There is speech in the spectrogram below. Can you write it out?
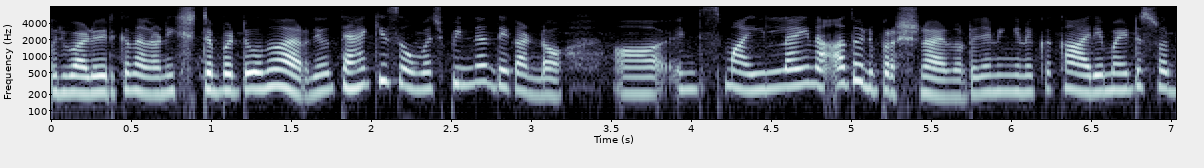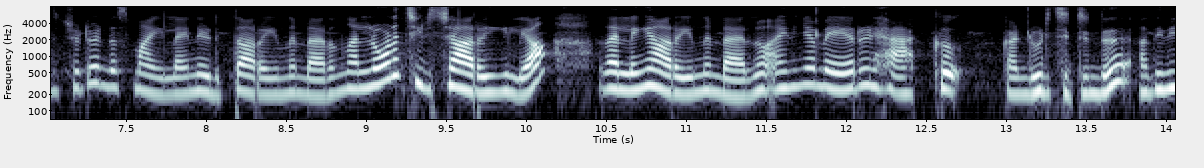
ഒരുപാട് പേർക്ക് നല്ലോണം ഇഷ്ടപ്പെട്ടു എന്ന് പറഞ്ഞു. താങ്ക് യു സോ മച്ച് പിന്നെ എന്തേ കണ്ടോ? എന്റെ സ്മൈൽ ലൈൻ അതൊരു പ്രശ്നമായിരുന്നു കേട്ടോ ഞാൻ ഇങ്ങനെയൊക്കെ കാര്യമായിട്ട് ശ്രദ്ധിച്ചിട്ടും എന്റെ സ്മൈൽ ലൈൻ എടുത്ത് അറിയുന്നുണ്ടായിരുന്നു. നല്ലോണം ചിരിച്ചറിയില്ല. അതല്ലെങ്കിൽ അറിയുന്നുണ്ടായിരുന്നു. അതിന് ഞാൻ വേറൊരു ഹാക്ക് കണ്ടുപിടിച്ചിട്ടുണ്ട്. അതിനി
